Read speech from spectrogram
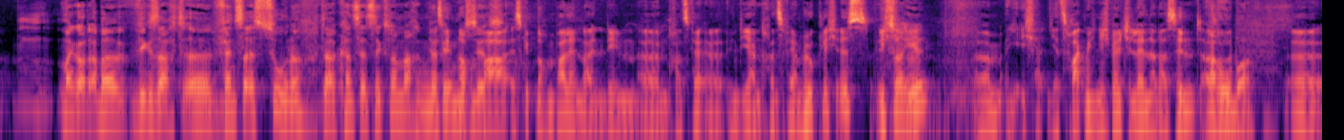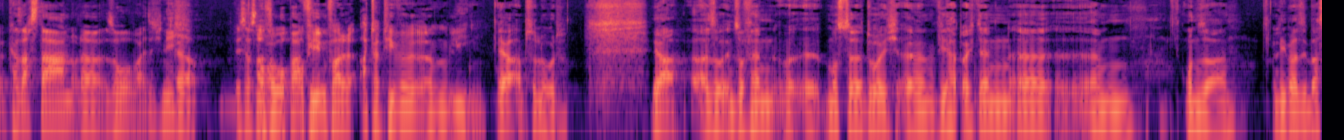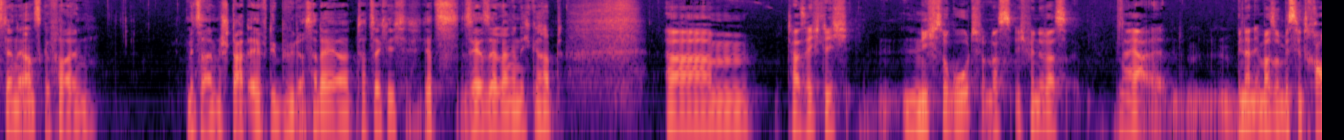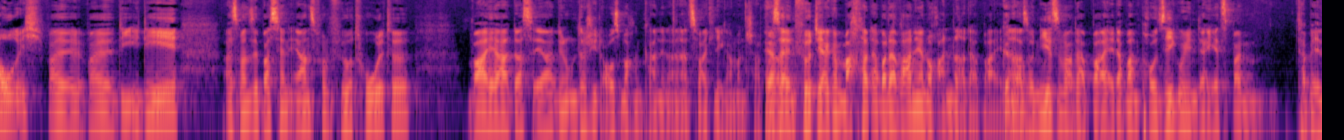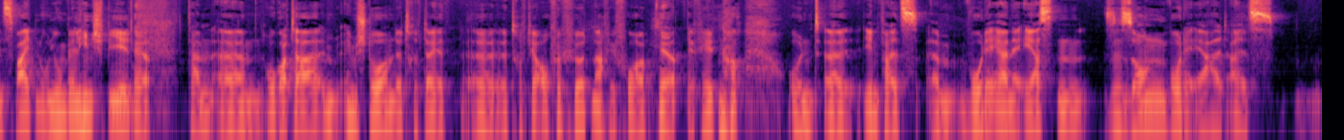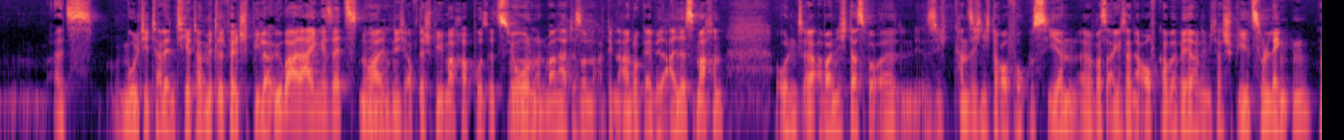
mein Gott, aber wie gesagt, äh, Fenster ist zu, ne? Da kannst du jetzt nichts mehr machen. Ja, es gibt noch ein paar, es gibt noch ein paar Länder, in denen äh, ein Transfer, äh, in die ein Transfer möglich ist. Ich, Israel? Äh, ähm, ich, jetzt frag mich nicht, welche Länder das sind. Also, Aruba. Äh, Kasachstan oder so, weiß ich nicht. Ja. Ist das noch Also Europa? auf jeden Fall attraktive ähm, Ligen. Ja, absolut. Ja, also insofern äh, musste da durch. Ähm, wie hat euch denn äh, ähm, unser lieber Sebastian Ernst gefallen? Mit seinem Startelfdebüt, das hat er ja tatsächlich jetzt sehr, sehr lange nicht gehabt. Ähm, tatsächlich nicht so gut und das, ich finde das, naja, äh, bin dann immer so ein bisschen traurig, weil, weil die Idee, als man Sebastian Ernst von Fürth holte, war ja, dass er den Unterschied ausmachen kann in einer Zweitligamannschaft. Was Ja. er in Fürth ja gemacht hat, aber da waren ja noch andere dabei. Ne? Genau. Also Nielsen war dabei, da war ein Paul Seguin, der jetzt beim Tabellenzweiten Union Berlin spielt. Ja. Dann ähm, Ogotta im, im Sturm, der trifft da jetzt, äh, trifft ja auch für Fürth nach wie vor. Ja. Der fehlt noch. Und äh, jedenfalls ähm, wurde er in der ersten Saison, wurde er halt als als multitalentierter Mittelfeldspieler überall eingesetzt, nur halt nicht auf der Spielmacherposition und man hatte so den Eindruck, er will alles machen und äh, aber nicht das, äh, sich kann sich nicht darauf fokussieren, äh, was eigentlich seine Aufgabe wäre, nämlich das Spiel zu lenken.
